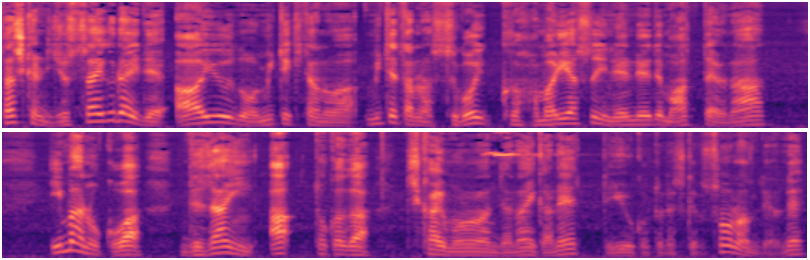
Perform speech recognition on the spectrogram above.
確かに10歳ぐらいでああいうのを見てきたのは、見てたのはすごいハマりやすい年齢でもあったよな。今の子はデザインあとかが近いものなんじゃないかねっていうことですけど、そうなんだよね。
